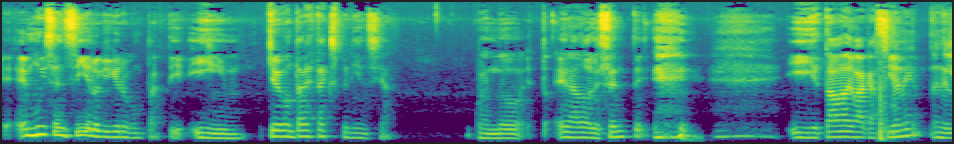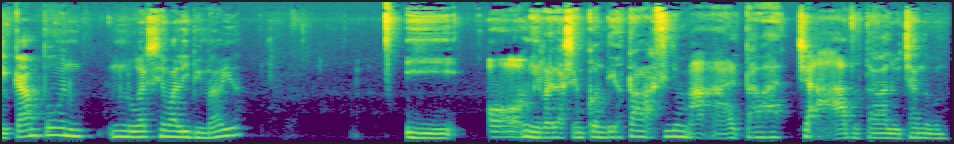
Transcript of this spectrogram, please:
es muy sencillo lo que quiero compartir. Y quiero contar esta experiencia. Cuando era adolescente y estaba de vacaciones en el campo, en un un lugar que se llama Lipimávida. Y, oh, mi relación con Dios estaba así mal, estaba chato, estaba luchando con,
